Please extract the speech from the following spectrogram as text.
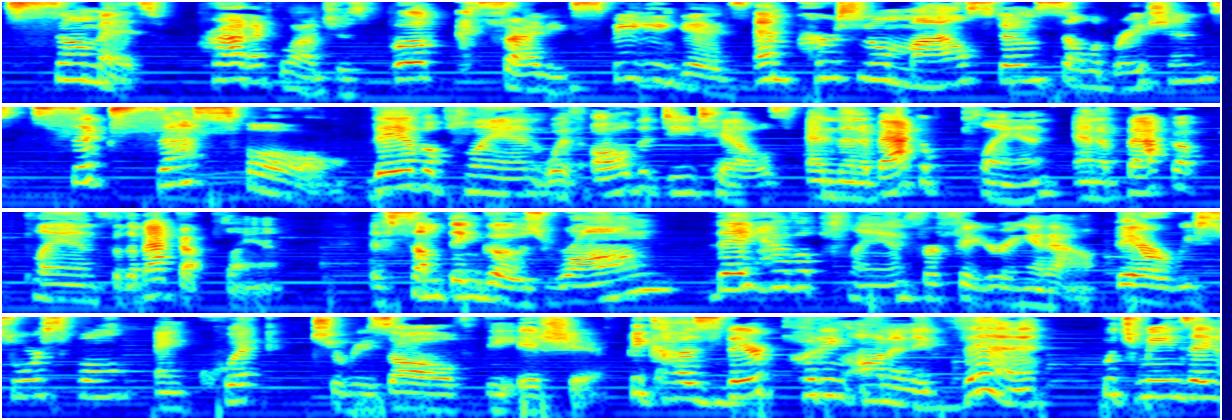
summits, product launches, book signings, speaking gigs, and personal milestone celebrations successful. They have a plan with all the details and then a backup plan and a backup plan for the backup plan. If something goes wrong, they have a plan for figuring it out. They are resourceful and quick to resolve the issue because they're putting on an event which means a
